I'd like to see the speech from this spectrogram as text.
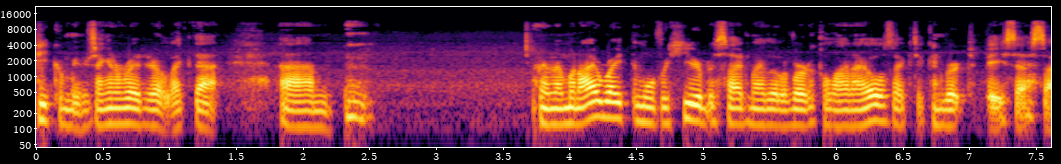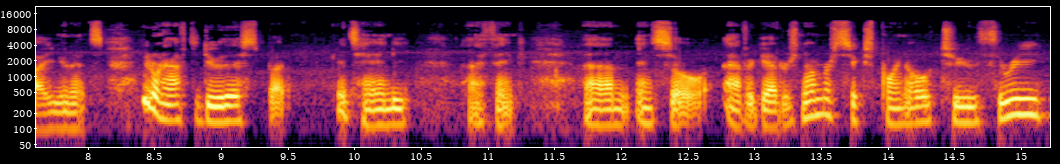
picometers, I'm going to write it out like that. Um, and then when I write them over here beside my little vertical line, I always like to convert to base SI units. You don't have to do this, but it's handy, I think. Um, and so Avogadro's number, 6.023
